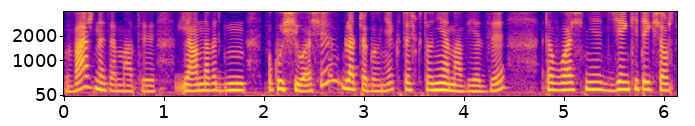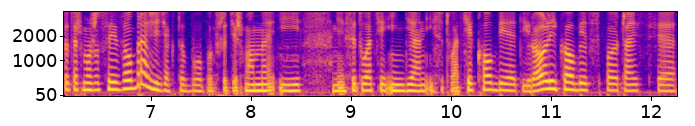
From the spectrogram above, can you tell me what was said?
ważne tematy. Ja nawet bym pokusiła się, dlaczego nie? Ktoś, kto nie ma wiedzy, to właśnie dzięki tej książce też może sobie wyobrazić, jak to było, bo przecież mamy i nie, sytuację Indian, i sytuację kobiet, i roli kobiet w społeczeństwie,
